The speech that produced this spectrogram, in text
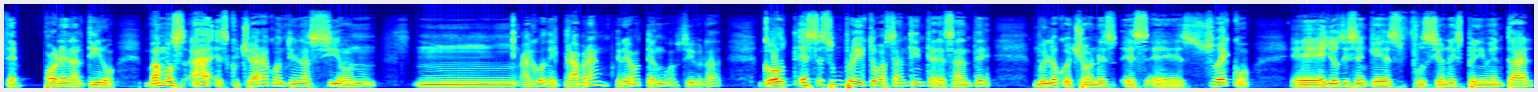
te, ponen al tiro. Vamos a escuchar a continuación mmm, algo de Cabra, creo, tengo, sí, ¿verdad? Goat, este es un proyecto bastante interesante, muy locochón, es, es eh, sueco. Eh, ellos dicen que es fusión experimental,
